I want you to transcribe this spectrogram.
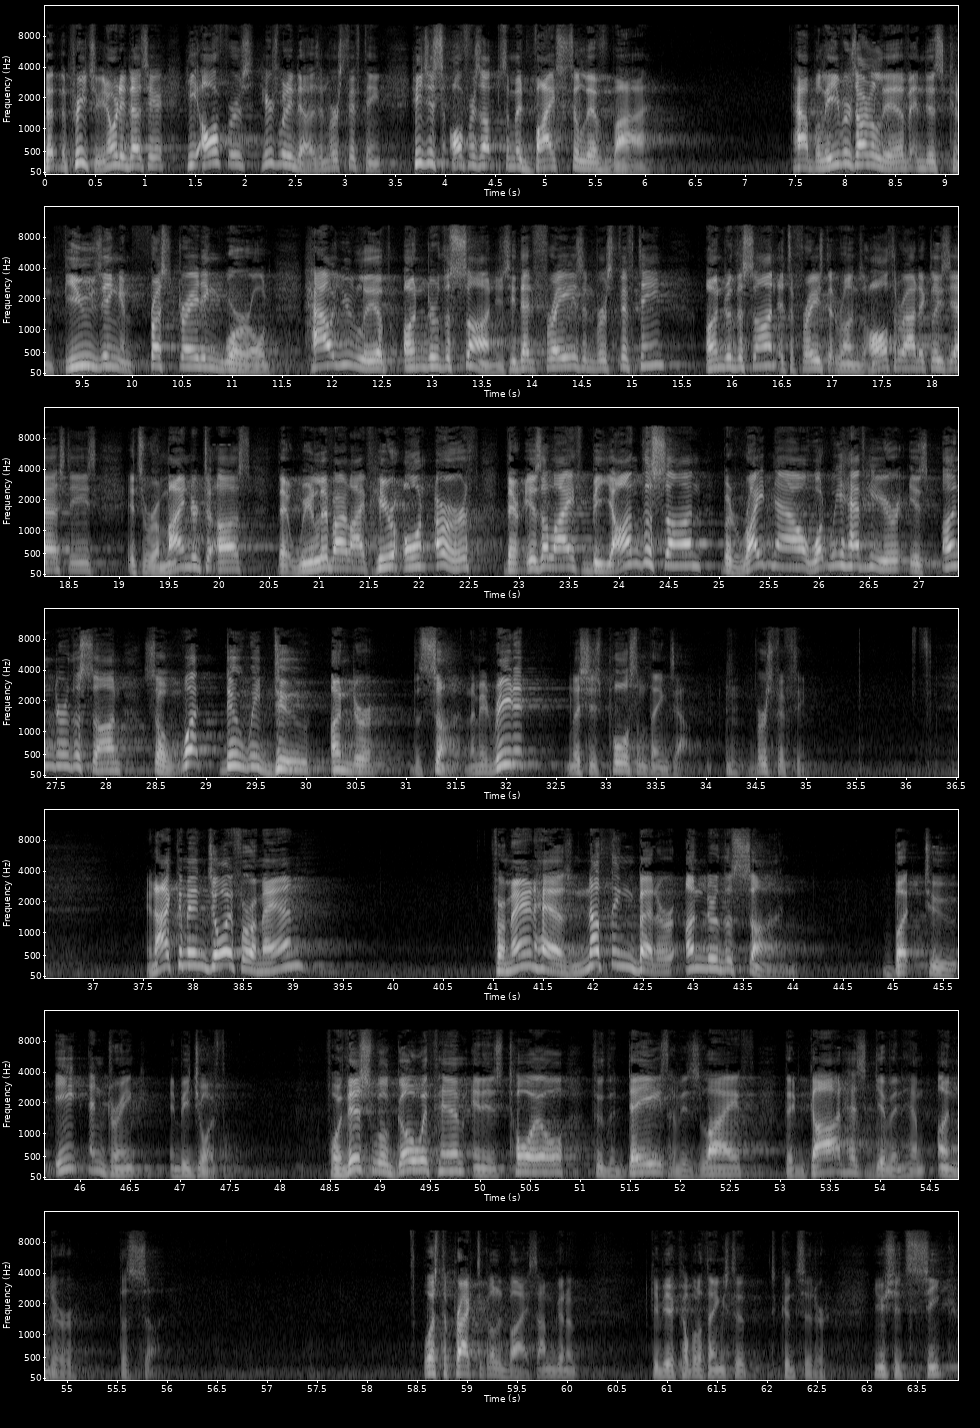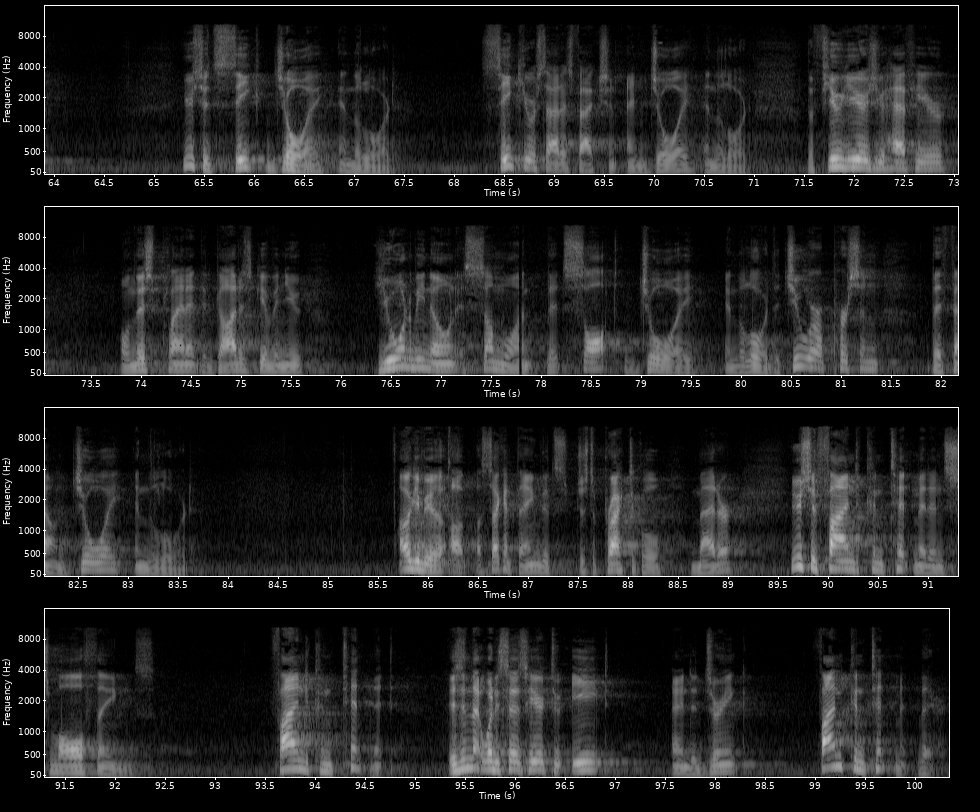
The, the preacher, you know what he does here? He offers, here's what he does in verse 15. He just offers up some advice to live by. how believers are to live in this confusing and frustrating world, how you live under the sun. You see that phrase in verse 15? Under the sun, it's a phrase that runs all throughout Ecclesiastes. It's a reminder to us that we live our life here on earth. There is a life beyond the sun, but right now, what we have here is under the sun. So, what do we do under the sun? Let me read it. Let's just pull some things out. Verse 15. And I commend joy for a man, for man has nothing better under the sun but to eat and drink and be joyful. For this will go with him in his toil through the days of his life that God has given him under the sun. What's the practical advice? I'm going to give you a couple of things to, to consider. You should seek you should seek joy in the Lord. Seek your satisfaction and joy in the Lord. The few years you have here on this planet that God has given you, you want to be known as someone that sought joy in the Lord, that you were a person that found joy in the Lord. I'll give you a, a, second thing that's just a practical matter. You should find contentment in small things. Find contentment isn't that what he says here? To eat and to drink? Find contentment there.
